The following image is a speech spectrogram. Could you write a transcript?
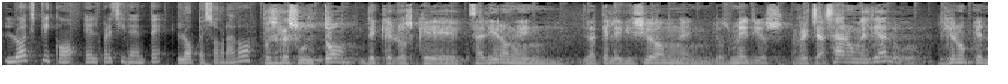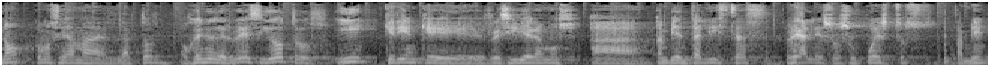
lo explicó el presidente López Obrador. Pues resultó de que los que salieron en la televisión, en los medios, rechazaron el diálogo. Dijeron que no. ¿Cómo se llama el actor? Eugenio Derbez y otros. Y querían que recibiéramos a ambientalistas reales o supuestos también,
